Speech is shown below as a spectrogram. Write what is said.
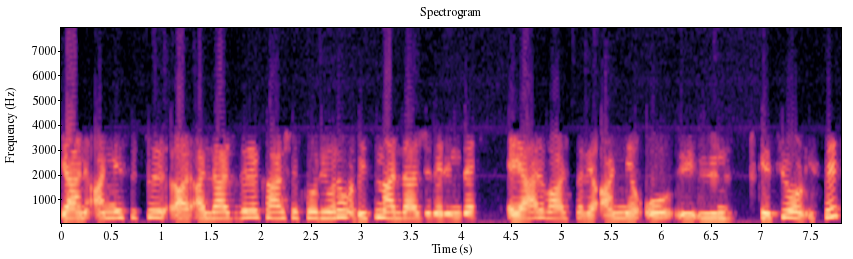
Yani anne sütü alerjilere karşı koruyor ama besin alerjilerinde eğer varsa ve anne o e, ürünü tüketiyor ise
